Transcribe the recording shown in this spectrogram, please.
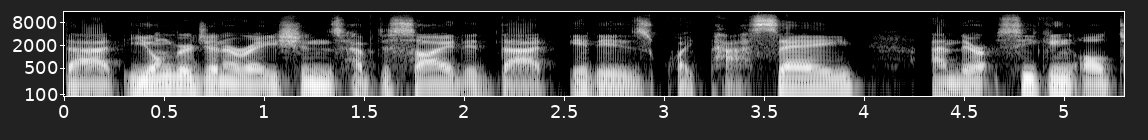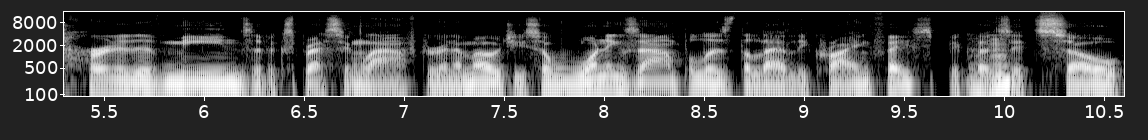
that younger generations have decided that it is quite passe and they're seeking alternative means of expressing laughter in emoji. So, one example is the loudly crying face because Mm-hmm. it's so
